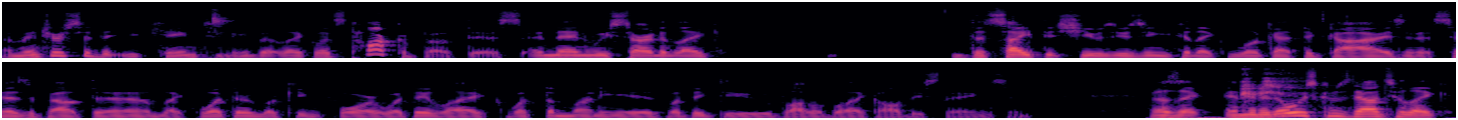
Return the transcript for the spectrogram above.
I'm interested that you came to me, but like, let's talk about this." And then we started like the site that she was using you could like look at the guys and it says about them like what they're looking for what they like what the money is what they do blah blah blah like all these things and, and i was like and then it always comes down to like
